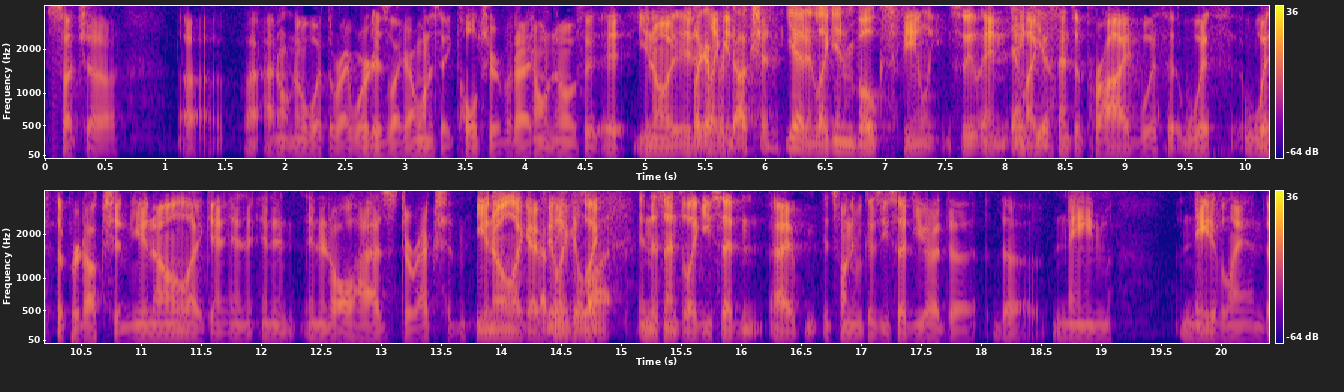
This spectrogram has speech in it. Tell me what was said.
such a uh, I don't know what the right word is. Like I want to say culture, but I don't know if it, it you know, it Like a in- production. yeah, it like invokes feelings and, and like you. a sense of pride with with with the production. You know, like and and and it, all has direction. You know, like I feel like it's like lot. in the sense like you said. I, it's funny because you said you had the the name native land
